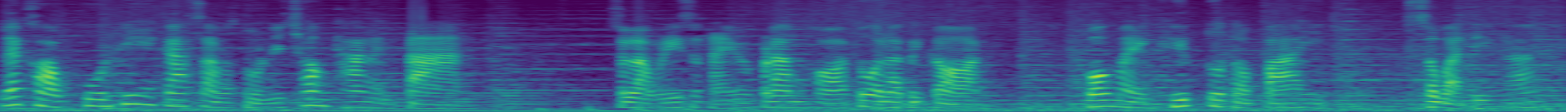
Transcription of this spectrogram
และขอบคุณที่ให้การสนับสนุนในช่องทางต่างๆสำหรับวันนี้สถานีปรามขอตัวลาไปก่อนพบใหม่คลิปตัวต่อไป สวัสดีครับ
